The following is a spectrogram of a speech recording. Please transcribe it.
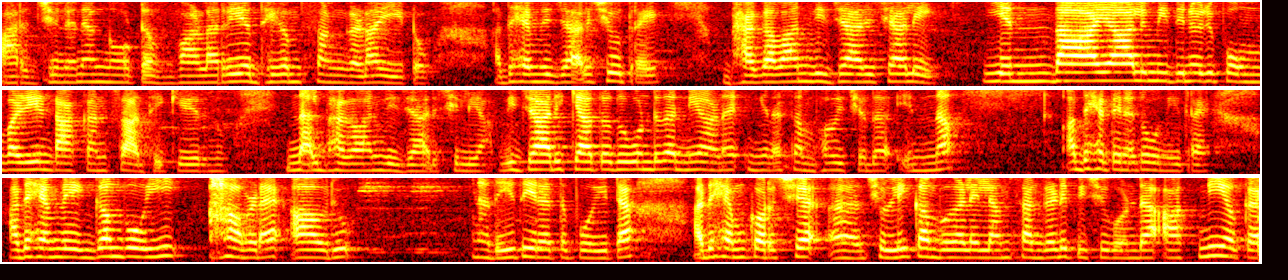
അർജുനൻ അങ്ങോട്ട് വളരെയധികം സങ്കടമായിട്ടോ അദ്ദേഹം വിചാരിച്ചു അത്രേ ഭഗവാൻ വിചാരിച്ചാലേ എന്തായാലും ഇതിനൊരു പൊംവഴി ഉണ്ടാക്കാൻ സാധിക്കുമായിരുന്നു. എന്നാൽ ഭഗവാൻ വിചാരിച്ചില്ല. വിചാരിക്കാത്തത് കൊണ്ട് തന്നെയാണ് ഇങ്ങനെ സംഭവിച്ചത് എന്ന് അദ്ദേഹത്തിന് തോന്നിയിത്രേ. അദ്ദേഹം വേഗം പോയി അവിടെ ആ ഒരു നദീ തീരത്ത് പോയിട്ട് അദ്ദേഹം കുറച്ച് ചുള്ളിക്കമ്പുകളെല്ലാം സംഘടിപ്പിച്ചുകൊണ്ട് അഗ്നിയൊക്കെ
